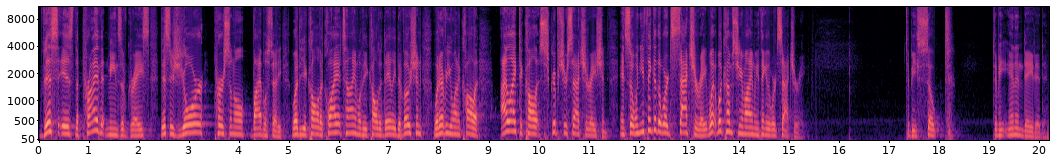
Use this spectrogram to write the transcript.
This is the private means of grace. This is your personal Bible study. Whether you call it a quiet time, whether you call it a daily devotion, whatever you want to call it. I like to call it scripture saturation. And so when you think of the word saturate, what, what comes to your mind when you think of the word saturate? To be soaked, to be inundated,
